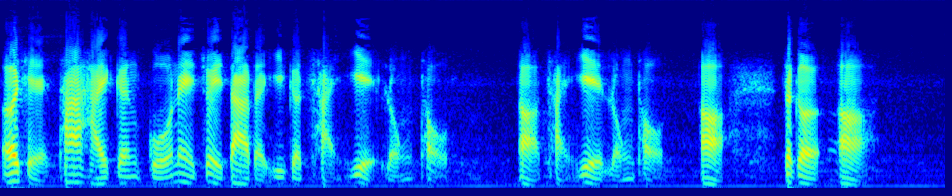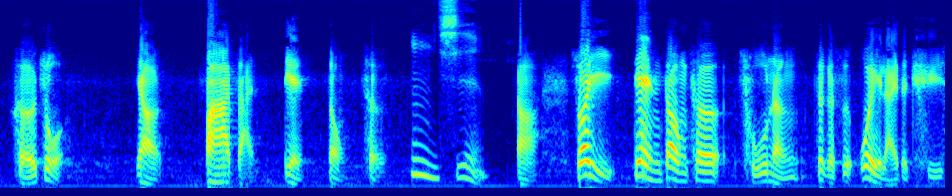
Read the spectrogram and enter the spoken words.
而且它还跟国内最大的一个产业龙头啊，产业龙头啊，这个啊合作要发展电嗯，是，啊，所以电动车储能这个是未来的趋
